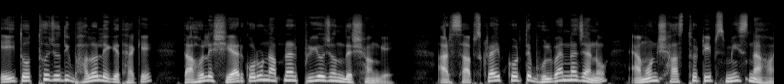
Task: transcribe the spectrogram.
এই তথ্য যদি ভালো লেগে থাকে, তাহলে শেয়ার করুন আপনার প্রিয়জনদের সঙ্গে। আর সাবস্ক্রাইব করতে ভুলবেন না যেন, এমন স্বাস্থ্য টিপস মিস না হয়।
